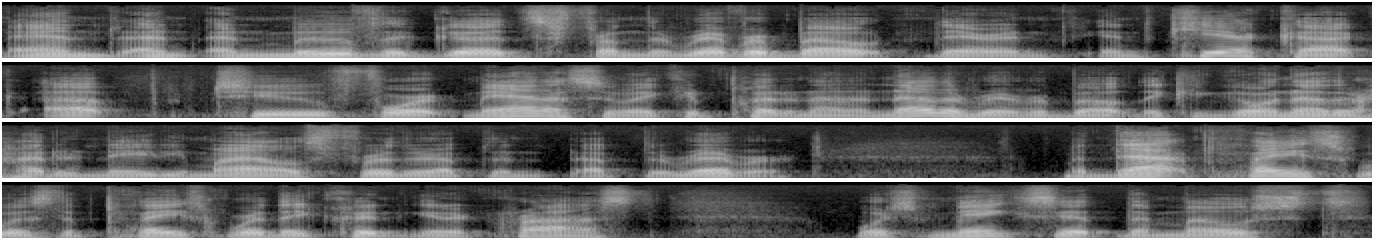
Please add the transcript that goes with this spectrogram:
And, and, and move the goods from the riverboat there in, in Keokuk up to Fort Madison. They could put it on another riverboat. They could go another 180 miles further up the up the river. But that place was the place where they couldn't get across, which makes it the most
